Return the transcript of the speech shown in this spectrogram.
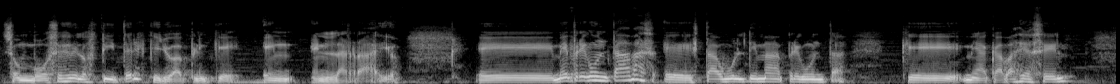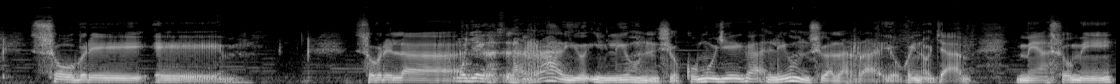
son voces de los títeres que yo apliqué en, la radio. Eh, me preguntabas eh, esta última pregunta que me acabas de hacer sobre eh, sobre la, la radio y Leoncio. ¿Cómo llega Leoncio a la radio? Bueno, ya me asomé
